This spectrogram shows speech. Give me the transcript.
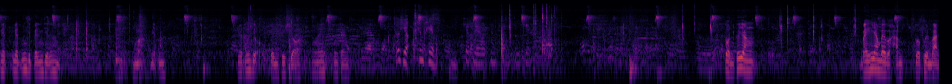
เม็ดเม็ดมันจะเป็นสีนะครั บเห็นบ่เม็ดมันเม็ดมันจะเป็นเขียวๆข้างในมันแข็งเขียวเข้มเข้มอืมเขียวเขียวเข้มเข้มเข้มต้นคือยัง ใบคือยังใบบักขามตัวพื้นบ้าน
